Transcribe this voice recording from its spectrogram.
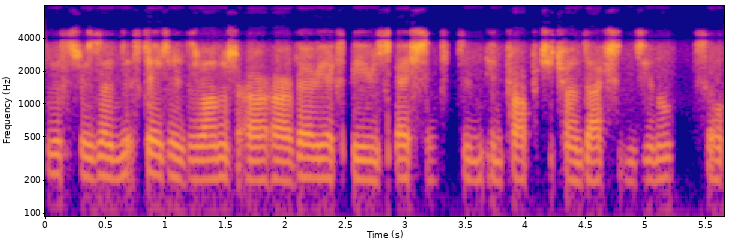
solicitors and estate agents on it are, are very experienced specialists in, in property transactions, you know. So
